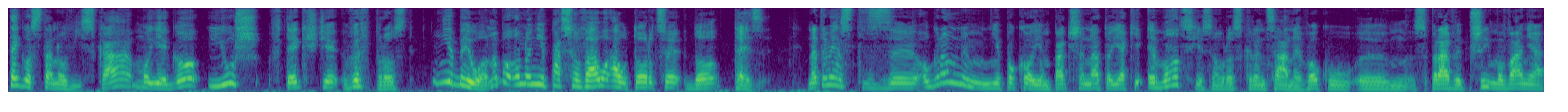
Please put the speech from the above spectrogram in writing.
tego stanowiska mojego już w tekście we wprost nie było, no bo ono nie pasowało autorce do tezy. Natomiast z ogromnym niepokojem patrzę na to, jakie emocje są rozkręcane wokół sprawy przyjmowania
